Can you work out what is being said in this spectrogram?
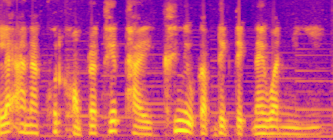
และอนาคตของประเทศไทยขึ้นอยู่กับเด็กๆ ในวันนี้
